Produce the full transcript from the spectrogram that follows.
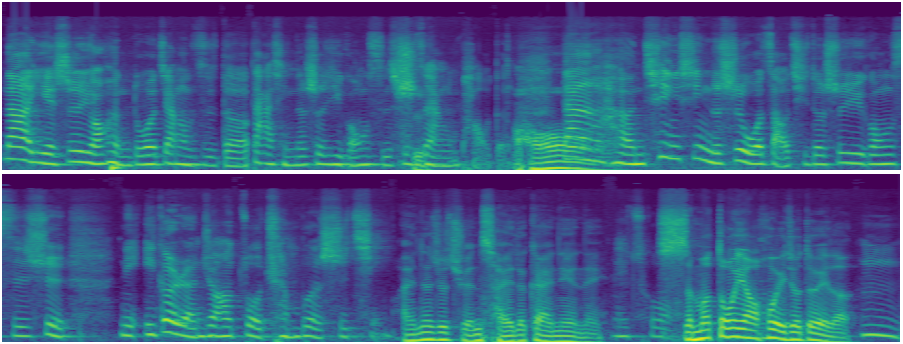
那也是有很多这样子的大型的设计公司是是。这样跑的。哦，但很庆幸的是，我早期的设计公司是你一个人就要做全部的事情，哎，那就全才的概念呢。没错。什么都要会就对了。嗯，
